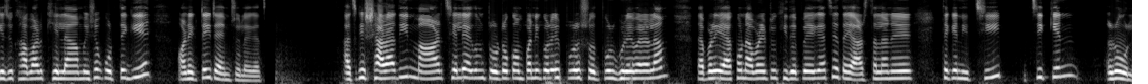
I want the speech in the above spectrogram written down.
কিছু খাবার খেলাম, এসব করতে গিয়ে অনেকটাই টাইম চলে গেছে। আজকে সারাদিন মা আর ছেলে একদম টোটো কোম্পানি করে পুরো সোদপুর ঘুরে বেড়ালাম। তারপরে এখন আবার একটু খিদে পেয়ে গেছে, তাই আরসালানের থেকে নিচ্ছি চিকেন রোল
